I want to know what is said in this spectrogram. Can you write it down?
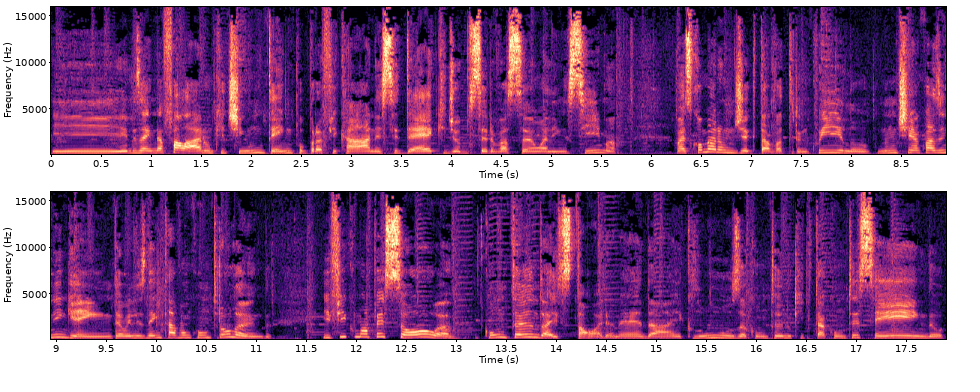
E eles ainda falaram que tinha um tempo para ficar nesse deck de observação ali em cima. Mas como era um dia que estava tranquilo, não tinha quase ninguém, então eles nem estavam controlando. E fica uma pessoa contando a história, né, da eclusa, contando o que está acontecendo.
